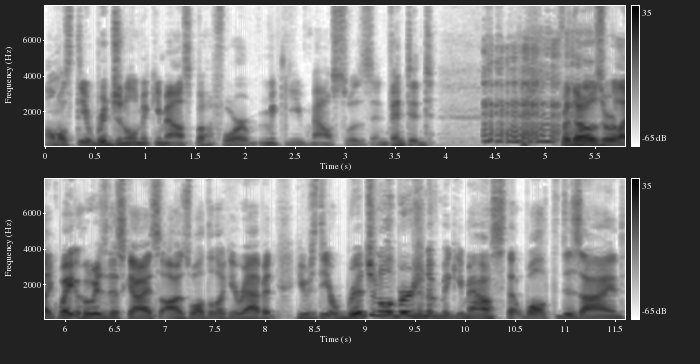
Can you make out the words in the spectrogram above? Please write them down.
almost the original Mickey Mouse before Mickey Mouse was invented. For those who are like, wait, who is this guy? It's Oswald the Lucky Rabbit. He was the original version of Mickey Mouse that Walt designed,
